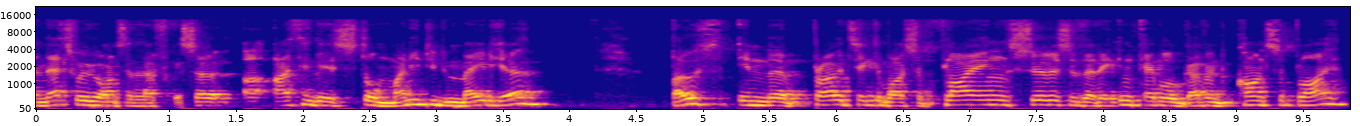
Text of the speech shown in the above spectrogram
And that's where we are in South Africa. So I think there's still money to be made here, both in the private sector by supplying services that an incapable government can't supply.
